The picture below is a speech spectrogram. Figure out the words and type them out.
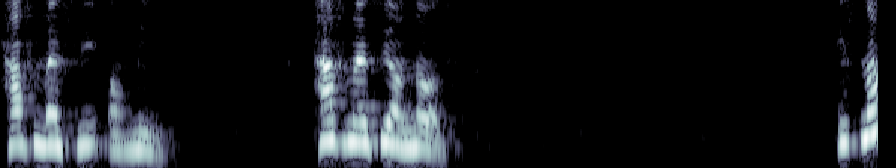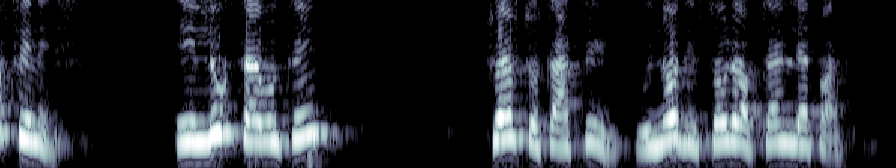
have mercy on me. Have mercy on us. It's not finished. In Luke 17, 12 to 13, we know the story of 10 lepers.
